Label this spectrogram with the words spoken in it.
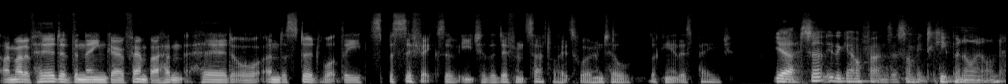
I might have heard of the name Gaofen, but I hadn't heard or understood what the specifics of each of the different satellites were until looking at this page. Yeah, certainly the Gaofens are something to keep an eye on.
